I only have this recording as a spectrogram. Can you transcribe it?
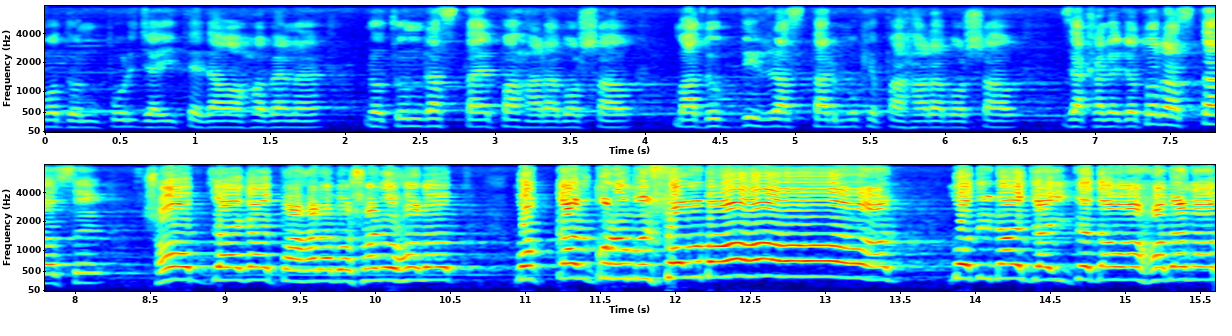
মদনপুর যাইতে দেওয়া হবে না। নতুন রাস্তায় পাহারা বসাও, মাধবদীর রাস্তার মুখে পাহারা বসাও, যেখানে যত রাস্তা আছে সব জায়গায় পাহারা বসানো হলো। মক্কার কোনো মুসলমান মদিনায় যাইতে দেওয়া হবে না।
